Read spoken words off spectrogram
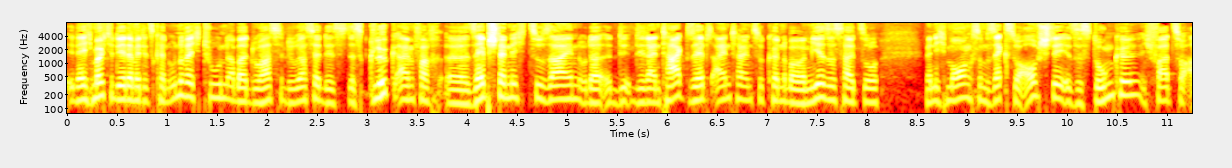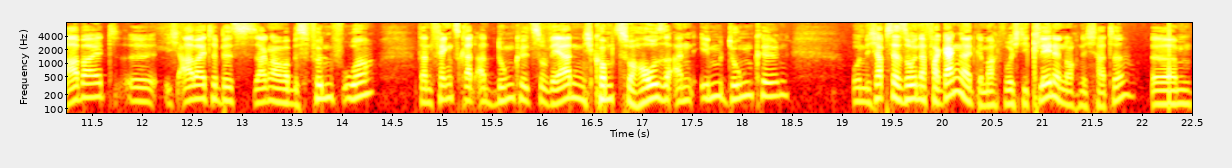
ich möchte dir damit jetzt kein Unrecht tun, aber du hast, du hast ja das, das Glück, einfach äh, selbstständig zu sein oder dir deinen Tag selbst einteilen zu können. Aber bei mir ist es halt so, wenn ich morgens um 6 Uhr aufstehe, ist es dunkel, ich fahre zur Arbeit, äh, ich arbeite bis, sagen wir mal, bis 5 Uhr, dann fängt es gerade an, dunkel zu werden. Ich komme zu Hause an im Dunkeln. Und ich habe es ja so in der Vergangenheit gemacht, wo ich die Pläne noch nicht hatte, ähm,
